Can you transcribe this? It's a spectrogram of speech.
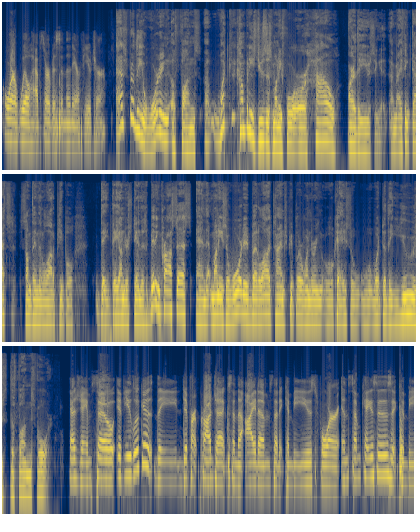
or will have service in the near future. As for the awarding of funds, uh, what can companies use this money for or how are they using it? I mean, I think that's something that a lot of people they they understand there's a bidding process and that money is awarded, but a lot of times people are wondering, okay, so what do they use the funds for? Yeah, James. So if you look at the different projects and the items that it can be used for, in some cases it could be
